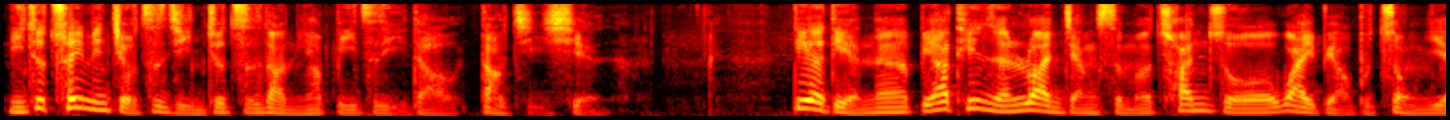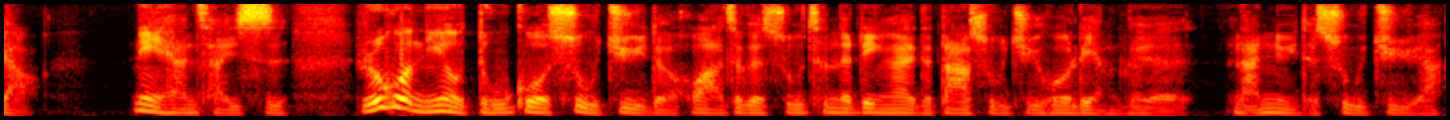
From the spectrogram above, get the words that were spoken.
你就催眠久自己，你就知道你要逼自己到到极限。第二点呢，不要听人乱讲，什么穿着外表不重要。内涵才是。如果你有读过数据的话，这个俗称的恋爱的大数据或两个男女的数据啊，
